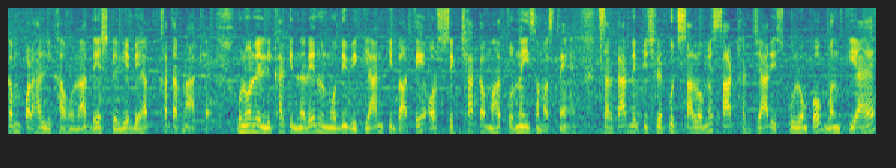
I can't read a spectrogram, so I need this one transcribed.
कम पढ़ा लिखा होना देश के लिए बेहद खतरनाक है। उन्होंने लिखा कि नरेंद्र मोदी विज्ञान की बातें और शिक्षा का महत्व नहीं समझते हैं। सरकार ने पिछले कुछ सालों में साठ हज़ार स्कूलों को बंद किया है।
